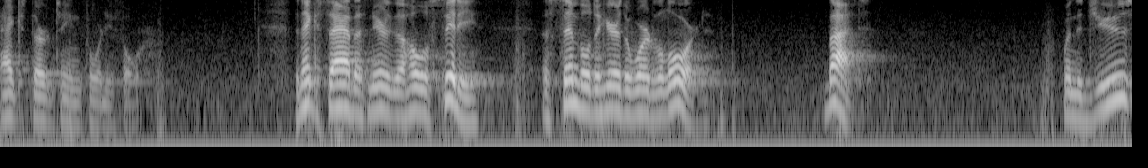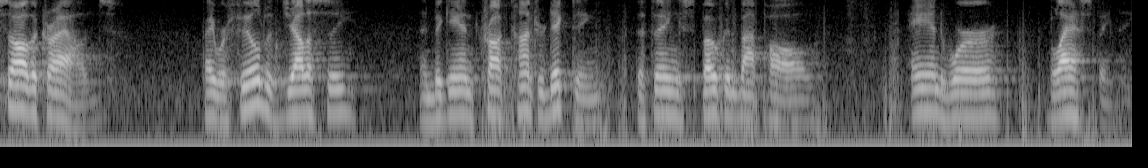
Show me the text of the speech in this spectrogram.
Acts 13 44. The next Sabbath, nearly the whole city assembled to hear the word of the Lord. But when the Jews saw the crowds, they were filled with jealousy and began contradicting the things spoken by Paul and were blaspheming.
